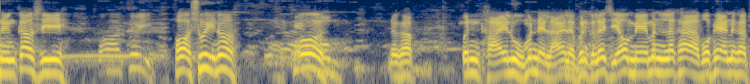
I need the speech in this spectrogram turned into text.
หนึ่งเก้าสี่9194พอซุยพ่อช่วยเนาะแค่โอ้ผมนะครับเพิ่นขายลูกมันได้หลายแหละเพิ่นก็เลยสิเอาแม่มันราคาบ่แพงนะครับ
